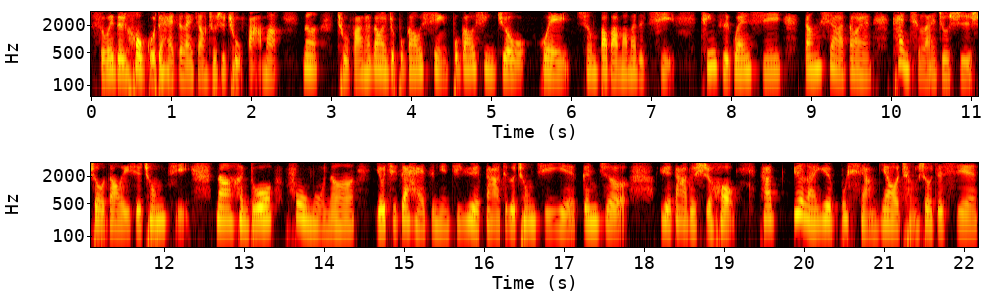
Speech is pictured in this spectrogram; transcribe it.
所谓的后果对孩子来讲就是处罚嘛。那处罚他当然就不高兴，不高兴就会生爸爸妈妈的气，亲子关系当下当然看起来就是受到了一些冲击。那很多父母呢，尤其在孩子年纪越大，这个冲击也跟着越大的时候，他越来越不想要承受这些。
